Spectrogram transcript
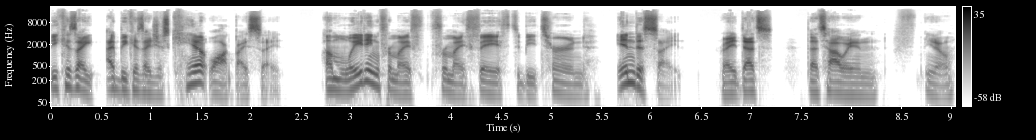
because I, I because I just can't walk by sight. I'm waiting for my for my faith to be turned into sight, right? That's that's how in you know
